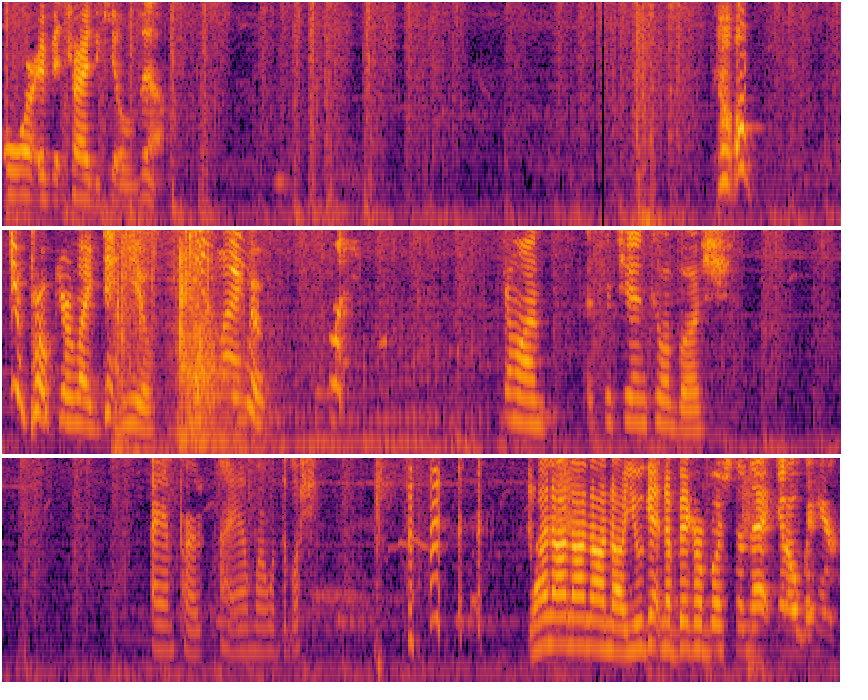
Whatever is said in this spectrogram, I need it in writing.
or if it tried to kill them. Oh! You broke your leg, didn't You. Come on, let's get you into a bush. I am part. I am one with the bush. No, no, no, no, no. You getting a bigger bush than that. Get over here.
